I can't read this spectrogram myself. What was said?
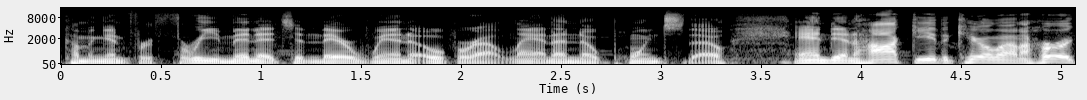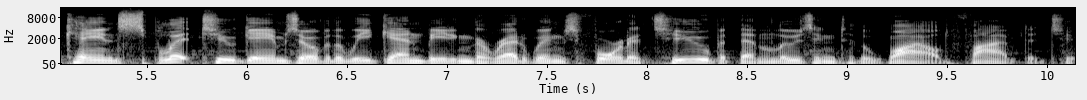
coming in for three minutes in their win over Atlanta. And no points, though. And in hockey, the Carolina Hurricanes split two games over the weekend, beating the Red Wings 4 2, but then losing to the Wild 5 2.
